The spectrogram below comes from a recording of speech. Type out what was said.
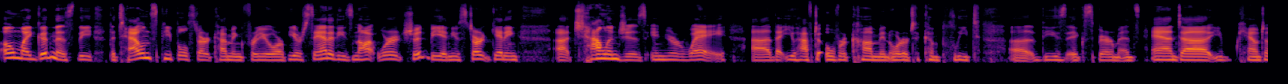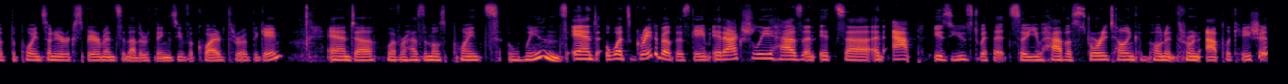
oh my goodness, the the townspeople start coming for you, or your sanity's not where it should be, and you start getting uh, challenges in your way uh, that you have to overcome in order to complete uh, these experiments. And uh, you count up the points on your experiments and other things you've acquired throughout the game, and uh, whoever has the most points wins. And what's great about this game, it actually has an it's uh, an app is used with it, so you have a storytelling component through an application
